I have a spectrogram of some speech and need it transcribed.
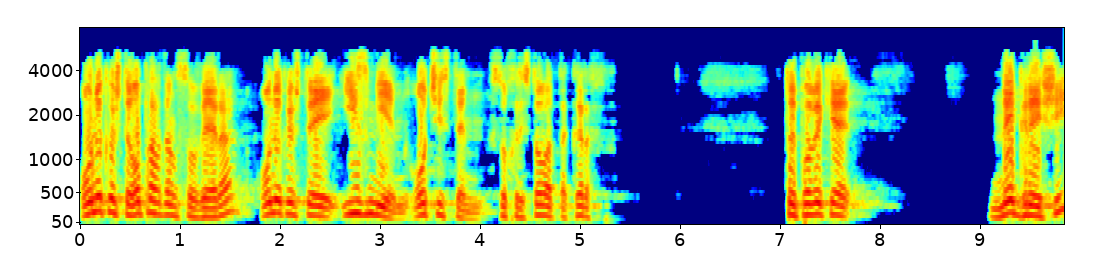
Оне кој што е оправдан со вера, оне кој што е измиен, очистен со Христовата крв, тој повеќе не греши,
